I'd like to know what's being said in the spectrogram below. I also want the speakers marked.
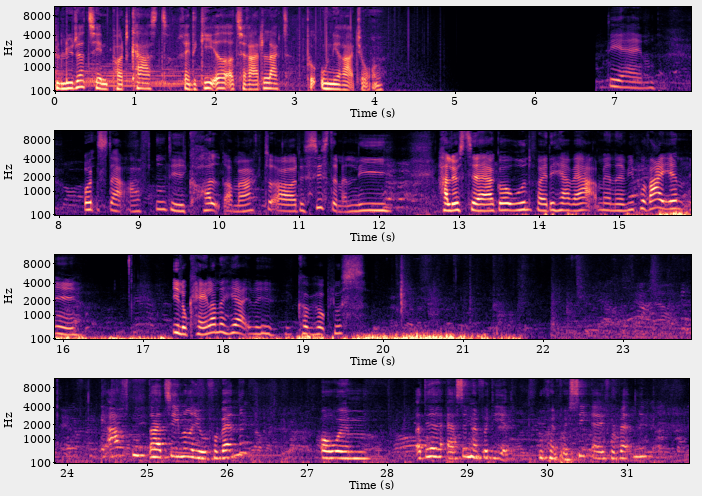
Speaker 1: Du lytter til en podcast, redigeret og tilrettelagt på Uniradioen.
Speaker 2: Det er en onsdag aften, det er koldt og mørkt, og det sidste, man lige har lyst til, er at gå udenfor i det her vejr. Men øh, vi er på vej ind i, i lokalerne her i KBH+.
Speaker 3: I aften der er temaet jo forvandling, og, øhm, og det er simpelthen fordi, at ukendt poesi er i forvandling,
